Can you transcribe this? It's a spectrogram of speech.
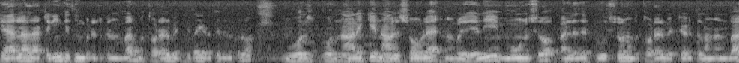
கேரளா லாட்ரிக்கும் கெஸிங் போட்டுட்ருக்கேன் நண்பா. நம்ம தொடர் வெற்றி தான் எடுத்துகிட்டு இருக்கிறோம் ஒரு ஒரு நாளைக்கு நாலு ஷோவில் நம்ம எனி மூணு ஷோ அல்லது டூ ஷோ நம்ம தொடர் வெற்றி எடுத்துடலாம் நண்பா.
